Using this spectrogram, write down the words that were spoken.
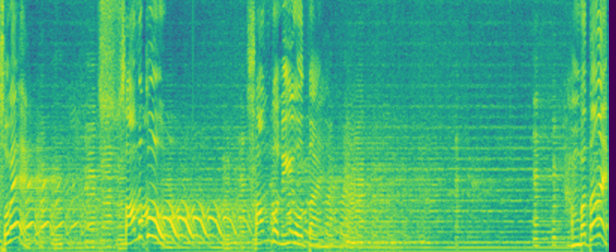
सुबह? शाम को? शाम को नहीं होता है। हम बताएँ?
